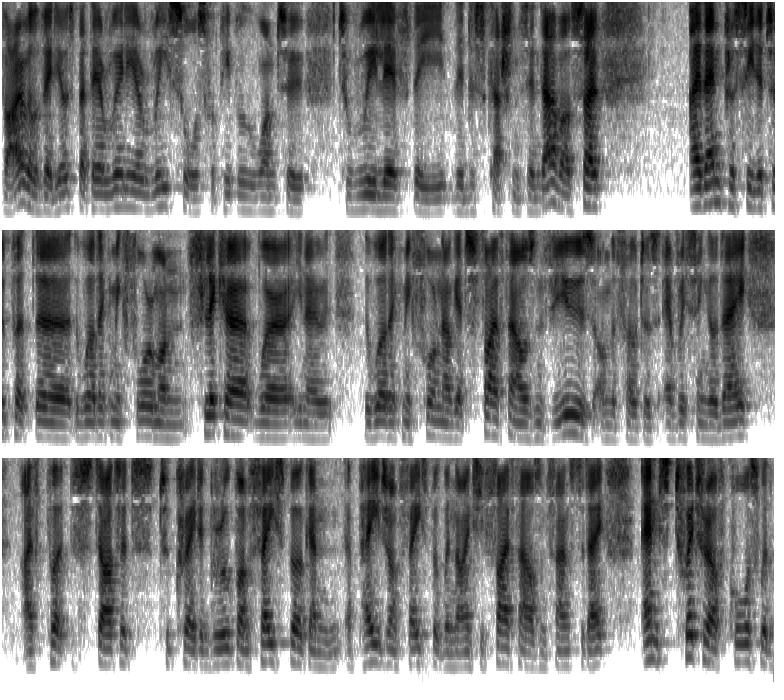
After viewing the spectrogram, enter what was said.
viral videos, but they're really a resource for people who want to to relive the the discussions in Davos. So. I then proceeded to put the, the World Economic Forum on Flickr, where you know the World Economic Forum now gets 5,000 views on the photos every single day. I've put started to create a group on Facebook and a page on Facebook with 95,000 fans today, and Twitter, of course, with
